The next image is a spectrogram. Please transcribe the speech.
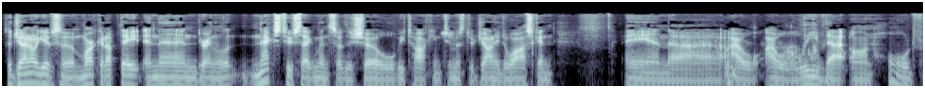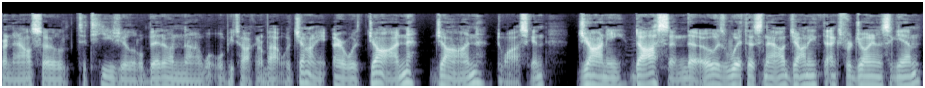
so Johnny will give us a market update, and then during the next two segments of the show, we'll be talking to Mr. Johnny Dwoskin, and uh, I will I will leave that on hold for now. So to tease you a little bit on uh, what we'll be talking about with Johnny or with John Jon Dwoskin. Johnny Dawson, though, is with us now. Johnny, thanks for joining us again.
